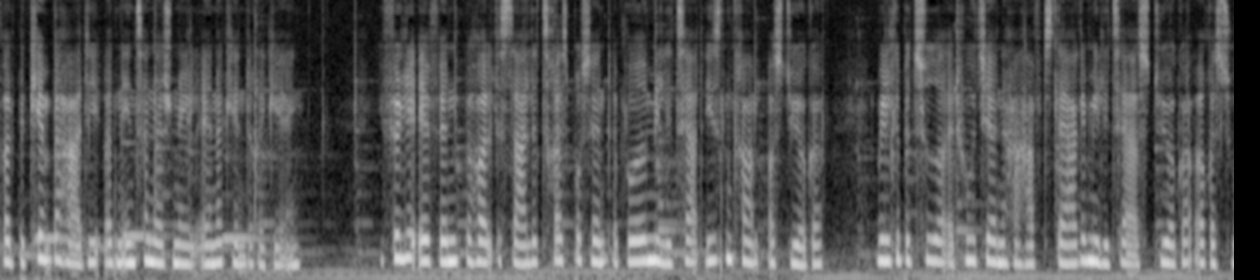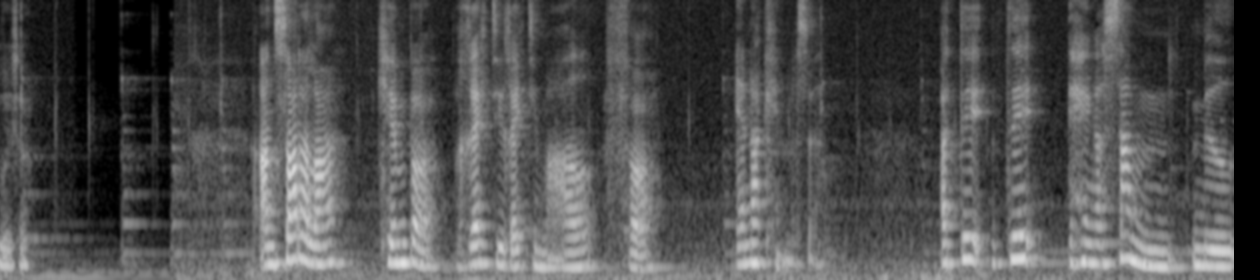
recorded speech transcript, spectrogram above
for at bekæmpe Hadi og den internationalt anerkendte regering. Ifølge FN beholdte Saleh 60% af både militært isenkram og styrker, hvilket betyder, at Houthierne har haft stærke militære styrker og ressourcer. Ansar Allah kæmper rigtig, rigtig meget for anerkendelse. Og det, det hænger sammen med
